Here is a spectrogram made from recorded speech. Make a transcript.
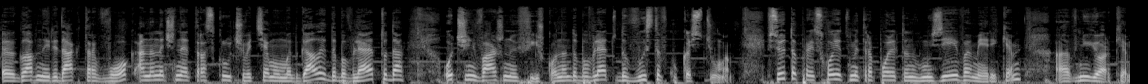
э, главный редактор Vogue, она начинает раскручивать тему Met Gala и добавляет туда очень важную фишку. Она добавляет туда выставку костюма. Все это происходит в Метрополитен в музее в Америке, э, в Нью-Йорке.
